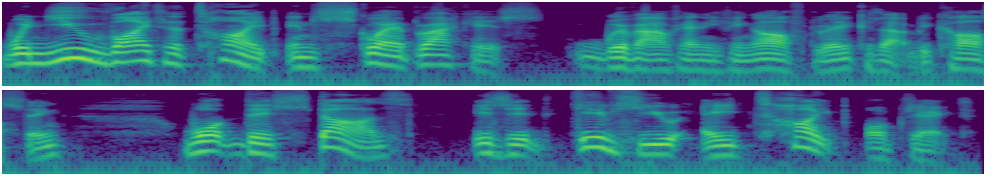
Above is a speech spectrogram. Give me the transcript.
when you write a type in square brackets without anything after it, because that would be casting, what this does is it gives you a type object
